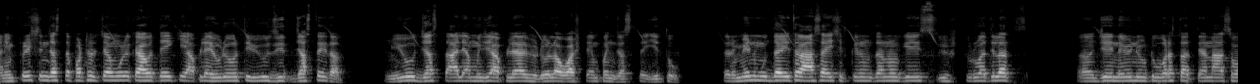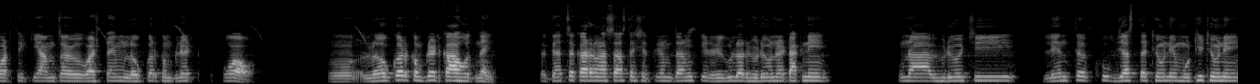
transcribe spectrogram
आणि इम्प्रेशन जास्त पाठवल्यामुळे काय होते की आपल्या व्हिडिओवरती व्ह्यूज जास्त येतात. व्ह्यूज जास्त आल्या म्हणजे आपल्या व्हिडिओला वॉच टाईम पण जास्त येतो. तर मेन मुद्दा इथं असा आहे शेतकरी मित्रांनो की सुरुवातीलाच जे नवीन यूट्यूबर असतात त्यांना असं वाटतं की आमचा वॉच टाईम लवकर कंप्लीट व्हावं. लवकर कंप्लीट का होत नाही? तर त्याचं कारण असं असतं शेतकरी मित्रांनो की रेग्युलर व्हिडिओ न टाकणे पुन्हा व्हिडिओची लेंथ खूप जास्त ठेवणे मोठी ठेवणे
